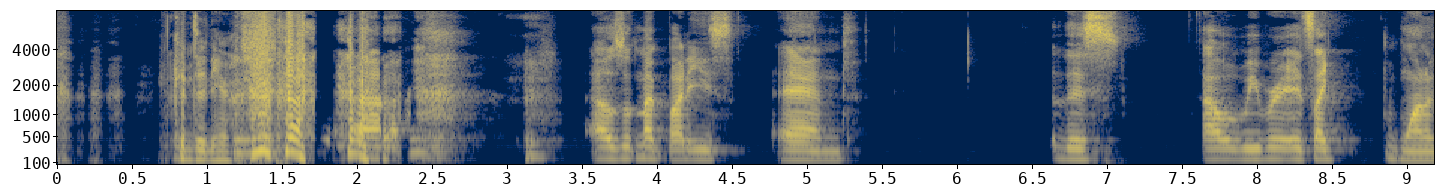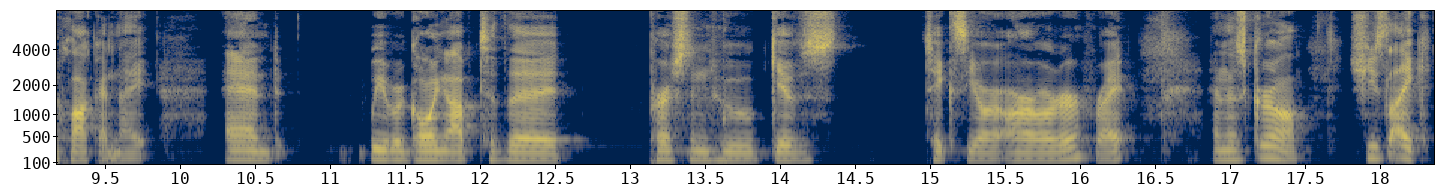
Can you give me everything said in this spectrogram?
Continue. Uh, I was with my buddies and this uh, we were it's like one o'clock at night and we were going up to the person who gives takes the, our, order right and this girl she's like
